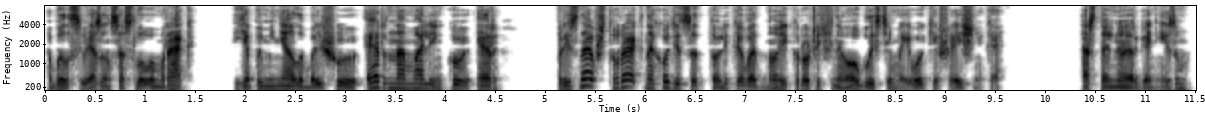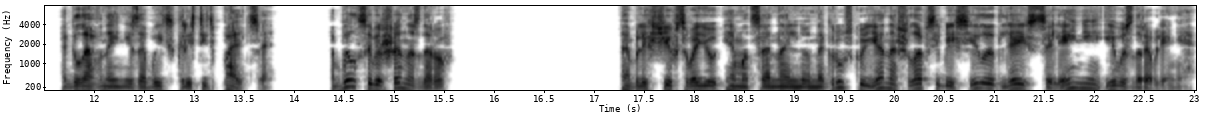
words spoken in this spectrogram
был связан со словом «рак», я поменяла большую «Р» на маленькую «р», признав, что рак находится только в одной крошечной области моего кишечника. Остальной организм, главное не забыть скрестить пальцы, был совершенно здоров. Облегчив свою эмоциональную нагрузку, я нашла в себе силы для исцеления и выздоровления.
